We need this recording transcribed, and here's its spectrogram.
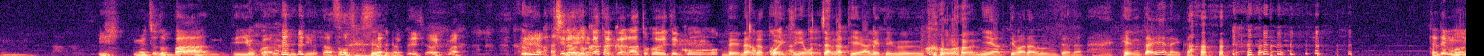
うん。い今ちょっとバーンでよくある風景を出そうとしたんでしょ今 あちらの方からとか言ってこうでなんか小池におっちゃんが手挙げてこう似合って笑うみたいな 変態やないか。た でも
